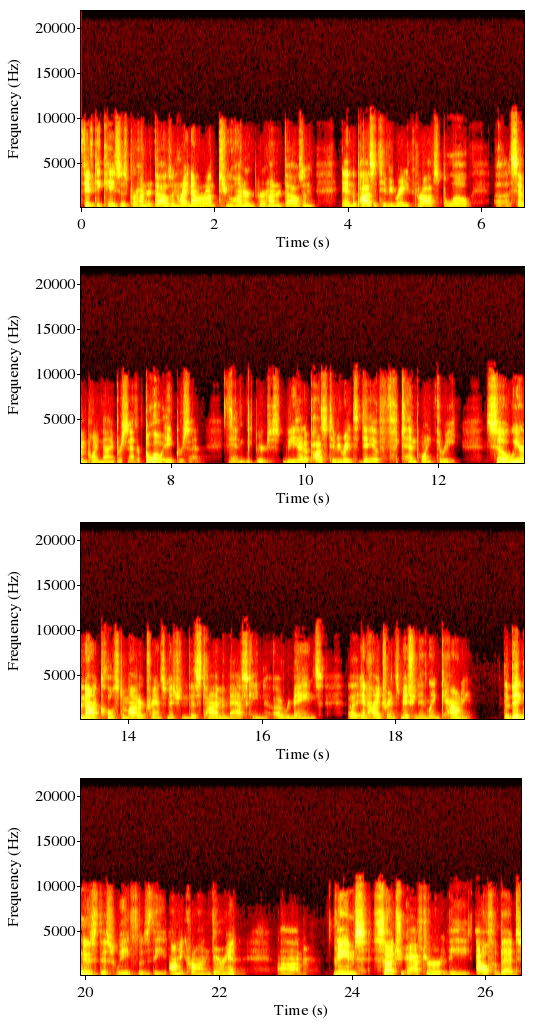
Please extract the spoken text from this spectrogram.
50 cases per 100,000. Right now we're on 200 per 100,000, and the positivity rate drops below 7.9% uh, or below 8%. And we were just we had a positivity rate today of 10.3. So we are not close to moderate transmission this time, and masking uh, remains uh, in high transmission in Linn County. The big news this week was the Omicron variant. Um, names such after the alphabet,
